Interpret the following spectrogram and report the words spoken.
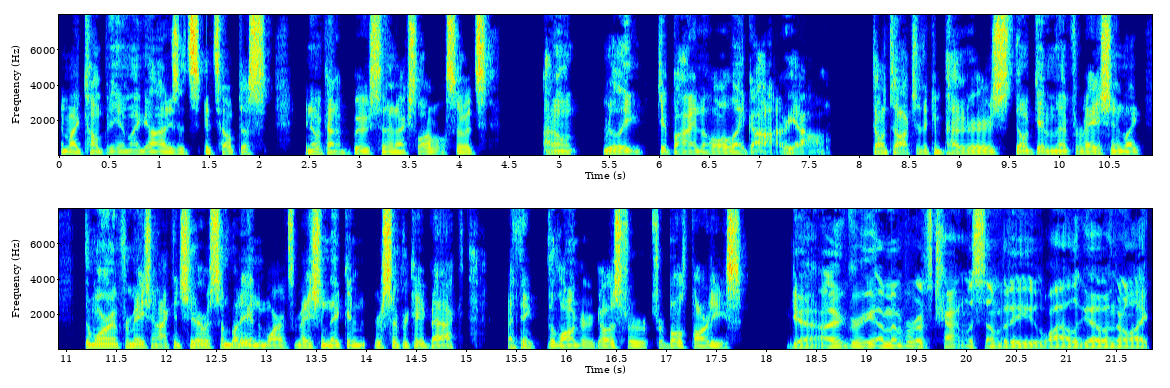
and my company and my guys. It's, it's helped us, you know, kind of boost to the next level. So it's, I don't really get behind the whole like, oh, you know, don't talk to the competitors, don't give them information. Like the more information I can share with somebody and the more information they can reciprocate back, I think the longer it goes for for both parties. Yeah, I agree. I remember I was chatting with somebody a while ago and they're like,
